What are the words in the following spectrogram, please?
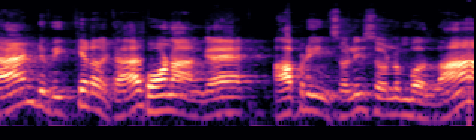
லேண்ட் விற்கிறதுக்காக போனாங்க அப்படின்னு சொல்லி சொல்லும்போது தான்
